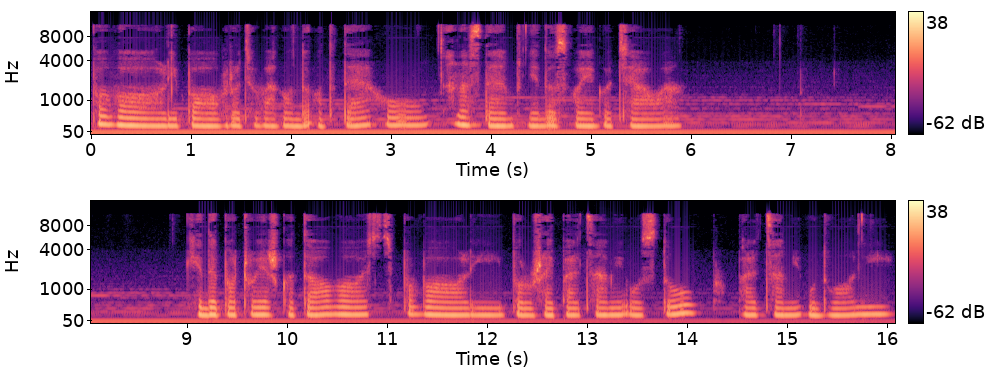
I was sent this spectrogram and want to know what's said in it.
Powoli powróć uwagą do oddechu, a następnie do swojego ciała. Kiedy poczujesz gotowość, powoli poruszaj palcami u stóp, palcami u dłoni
